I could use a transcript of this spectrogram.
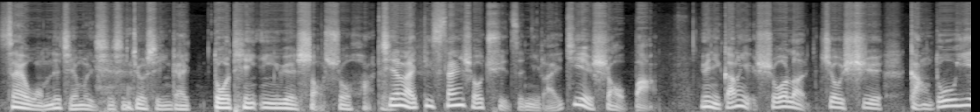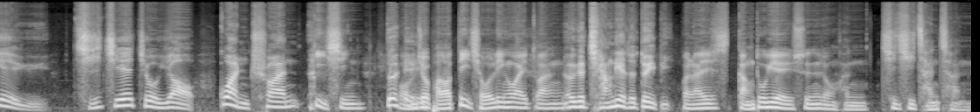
在我们的节目里，其实就是应该多听音乐，少说话。接下来第三首曲子，你来介绍吧。因为你刚刚也说了，就是港都夜雨直接就要贯穿地心，对，我们就跑到地球另外一端，有一个强烈的对比。本来港都夜雨是那种很凄凄惨惨、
